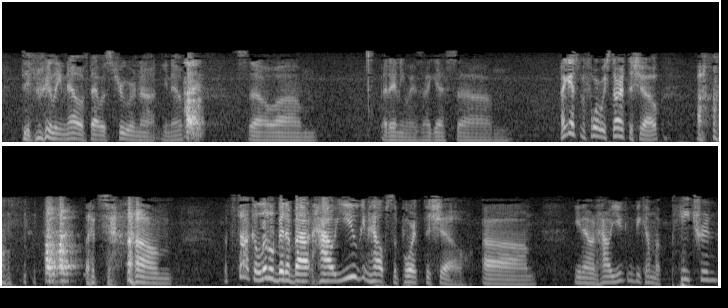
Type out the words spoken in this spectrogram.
didn't really know if that was true or not. You know. So, um, but anyways, I guess um, I guess before we start the show, um, let's um, let's talk a little bit about how you can help support the show. Um, you know, and how you can become a patron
